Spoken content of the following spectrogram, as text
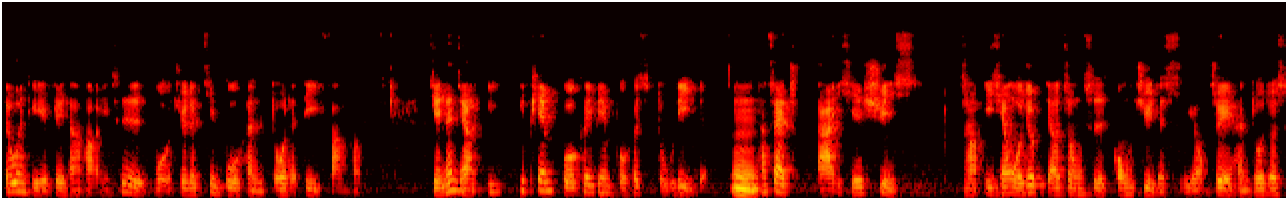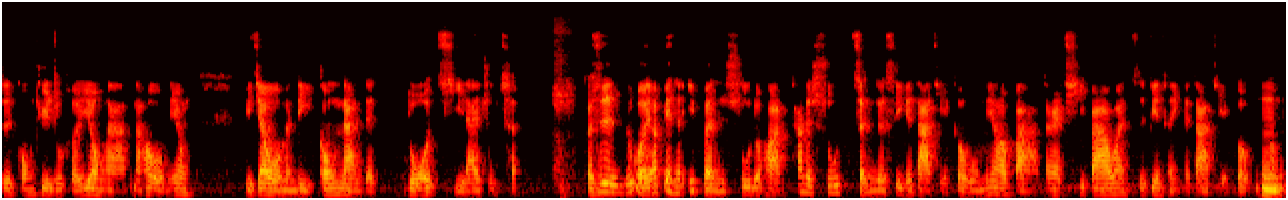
这问题也非常好，也是我觉得进步很多的地方哈。简单讲，一一篇博客一篇博客是独立的，嗯，它在传达一些讯息啊。以前我就比较重视工具的使用，所以很多都是工具如何用啊，然后我们用比较我们理工男的。逻辑来组成，可是如果要变成一本书的话，它的书整个是一个大结构，我们要把大概七八万字变成一个大结构。嗯，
